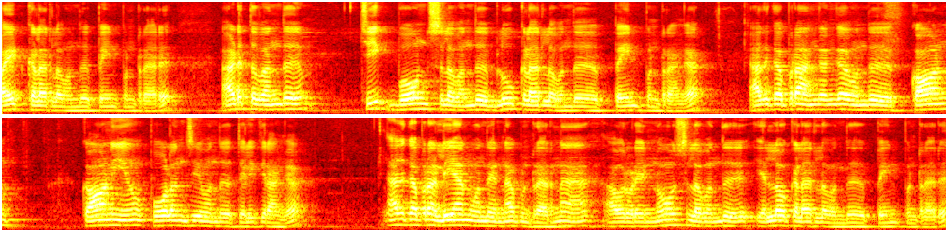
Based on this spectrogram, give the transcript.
ஒயிட் கலரில் வந்து பெயிண்ட் பண்ணுறாரு அடுத்து வந்து சீக் போன்ஸில் வந்து ப்ளூ கலரில் வந்து பெயிண்ட் பண்ணுறாங்க அதுக்கப்புறம் அங்கங்கே வந்து கார்ன் கார்னியும் போலன்ஸையும் வந்து தெளிக்கிறாங்க. அதுக்கப்புறம் லியான் வந்து என்ன பண்ணுறாருன்னா அவருடைய நோஸில் வந்து எல்லோ கலரில் வந்து பெயிண்ட் பண்ணுறாரு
